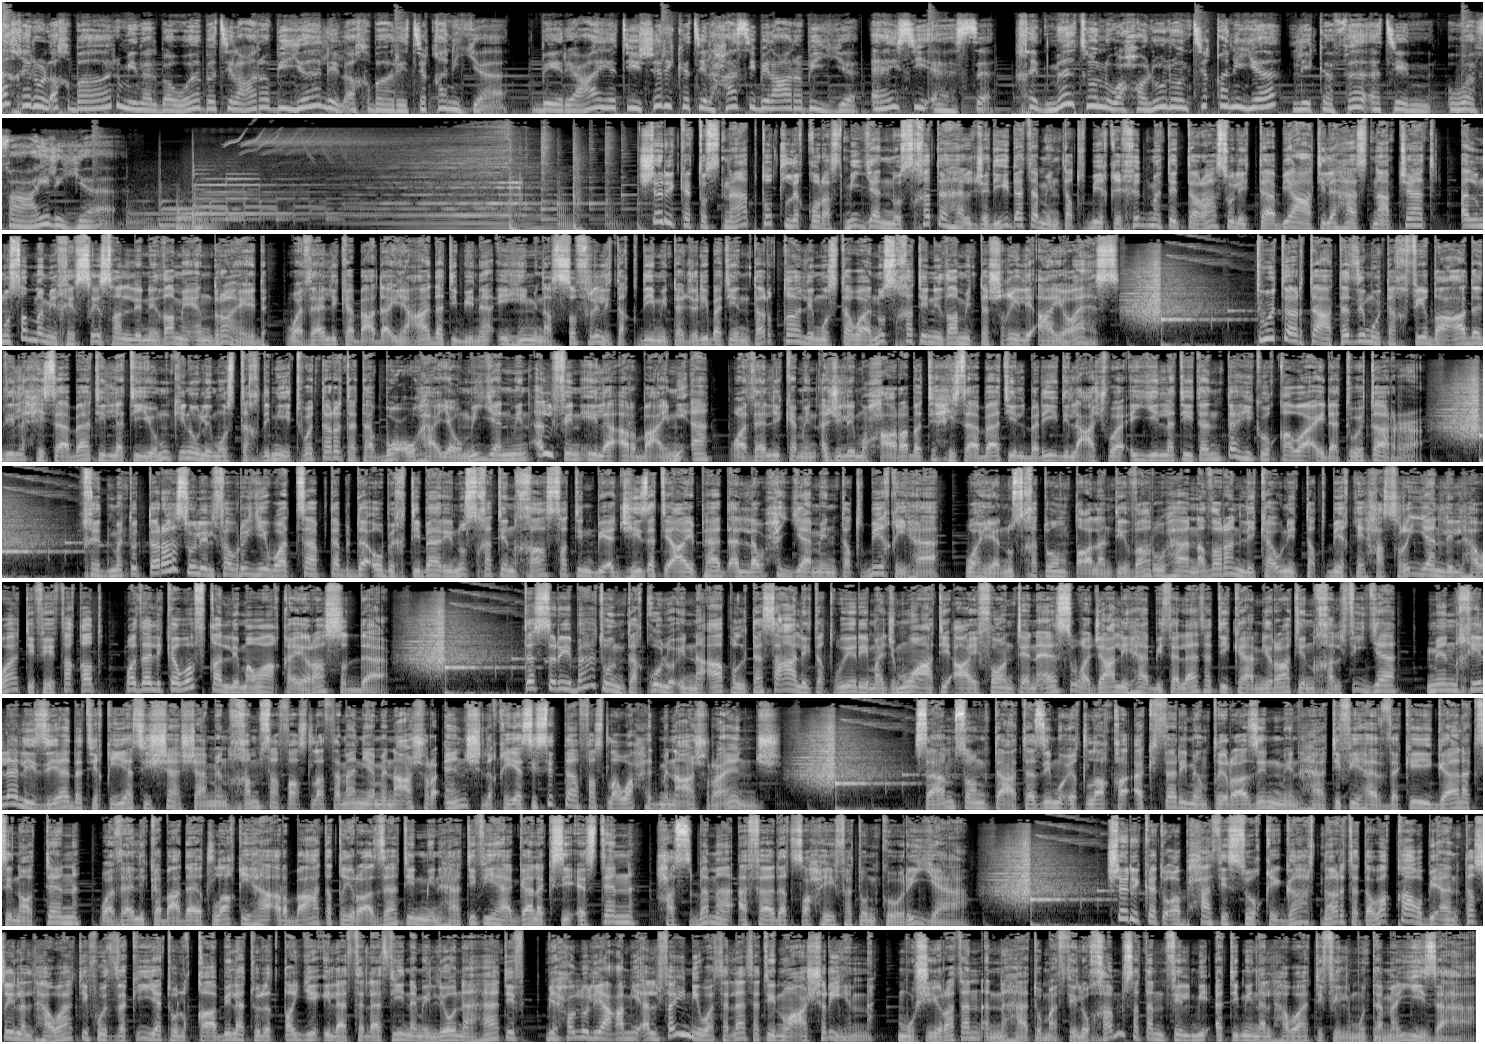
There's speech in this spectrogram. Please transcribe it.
آخر الأخبار من البوابة العربية للأخبار التقنية برعاية شركة الحاسب العربي ACS خدمات وحلول تقنية لكفاءة وفاعلية. شركة سناب تطلق رسميا نسختها الجديدة من تطبيق خدمة التراسل التابعة لها سناب شات المصمم خصيصا لنظام أندرويد وذلك بعد إعادة بنائه من الصفر لتقديم تجربة ترقى لمستوى نسخة نظام التشغيل iOS. تويتر تعتزم تخفيض عدد الحسابات التي يمكن لمستخدمي تويتر تتبعها يوميا من 1000 إلى 400 وذلك من أجل محاربة حسابات البريد العشوائي التي تنتهك قواعد تويتر. خدمة التراسل الفوري واتساب تبدأ باختبار نسخة خاصة بأجهزة آيباد اللوحية من تطبيقها، وهي نسخة طال انتظارها نظرا لكون التطبيق حصريا للهواتف فقط، وذلك وفقا لمواقع رصد. تسريبات تقول إن أبل تسعى لتطوير مجموعة آيفون 10 S وجعلها بثلاثة كاميرات خلفية من خلال زيادة قياس الشاشة من 5.8 من إنش لقياس 6.1 من إنش. سامسونج تعتزم إطلاق أكثر من طراز من هاتفها الذكي جالكسي نوت 10 وذلك بعد إطلاقها أربعة طرازات من هاتفها جالكسي S 10 حسبما أفادت صحيفة كورية. شركة أبحاث السوق جارتنر تتوقع بأن تصل الهواتف الذكية القابلة للطي إلى 30 مليون هاتف بحلول عام 2023 مشيرة أنها تمثل 5% من الهواتف المتميزة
